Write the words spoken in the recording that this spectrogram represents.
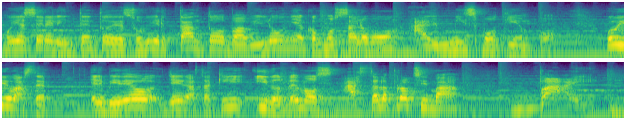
voy a hacer el intento de subir tanto Babilonia como Salomón al mismo tiempo. Muy bien, Master. El video llega hasta aquí y nos vemos hasta la próxima. Bye.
